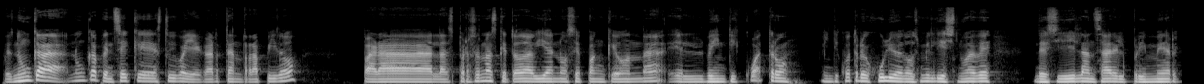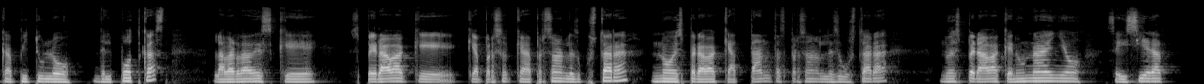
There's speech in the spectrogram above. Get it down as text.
pues nunca nunca pensé que esto iba a llegar tan rápido. Para las personas que todavía no sepan qué onda, el 24 24 de julio de 2019 decidí lanzar el primer capítulo del podcast. La verdad es que esperaba que, a, que a personas les gustara, no esperaba que a tantas personas les gustara, no esperaba que en un año se hiciera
